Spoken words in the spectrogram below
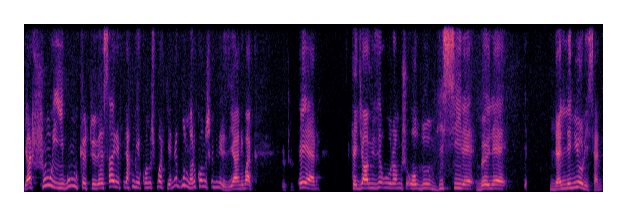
ya şu mu iyi bu mu kötü vesaire falan diye konuşmak yerine bunları konuşabiliriz. Yani bak eğer tecavüze uğramış olduğun hissiyle böyle delleniyor isen,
